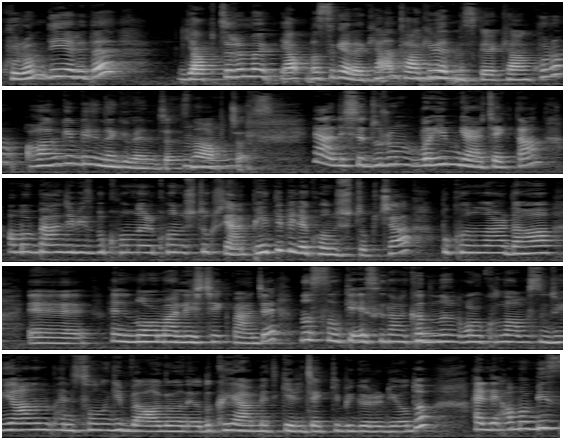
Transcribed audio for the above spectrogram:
kurum diğeri de yaptırımı yapması gereken, takip etmesi gereken kurum hangi birine güveneceğiz? Ne yapacağız? Yani işte durum vahim gerçekten ama bence biz bu konuları konuştukça yani pedi bile konuştukça bu konular daha e, hani normalleşecek bence. Nasıl ki eskiden kadınların oy kullanması dünyanın hani sonu gibi algılanıyordu. Kıyamet gelecek gibi görülüyordu. Hani ama biz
